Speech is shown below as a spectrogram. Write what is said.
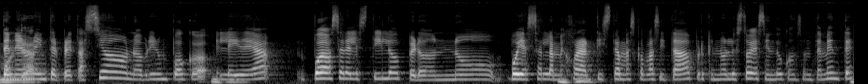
tener una interpretación o abrir un poco la idea, puedo hacer el estilo, pero no voy a ser la mejor artista más capacitada porque no lo estoy haciendo constantemente.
